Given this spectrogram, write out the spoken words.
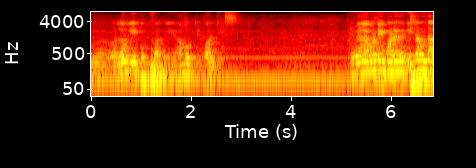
um, lovely book for the about the politics. ನೀವೆಲ್ಲ ವೋಟಿಂಗ್ ಮಾಡೋದಕ್ಕೆ ಇಷ್ಟ ಉಂಟಾ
